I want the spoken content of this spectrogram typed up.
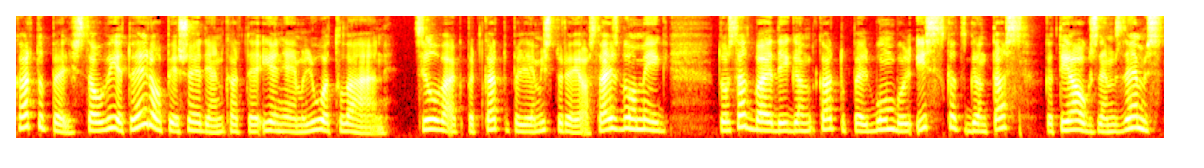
Kartupeļi savu vietu Eiropiešu ēdienkartē ieņēma ļoti lēni. Cilvēki pret kartupeļiem izturējās aizdomīgi, tos atbaidīja gan kartupeļu bumbuļu izskats, gan tas, ka tie aug zem zemes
